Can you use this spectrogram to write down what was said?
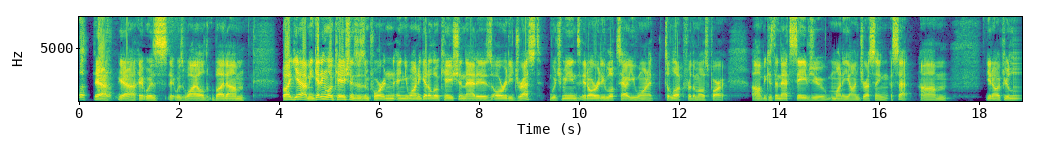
yeah, yeah, it was it was wild, but um, but yeah, I mean, getting locations is important, and you want to get a location that is already dressed, which means it already looks how you want it to look for the most part, uh, because then that saves you money on dressing a set. Um, you know, if you're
